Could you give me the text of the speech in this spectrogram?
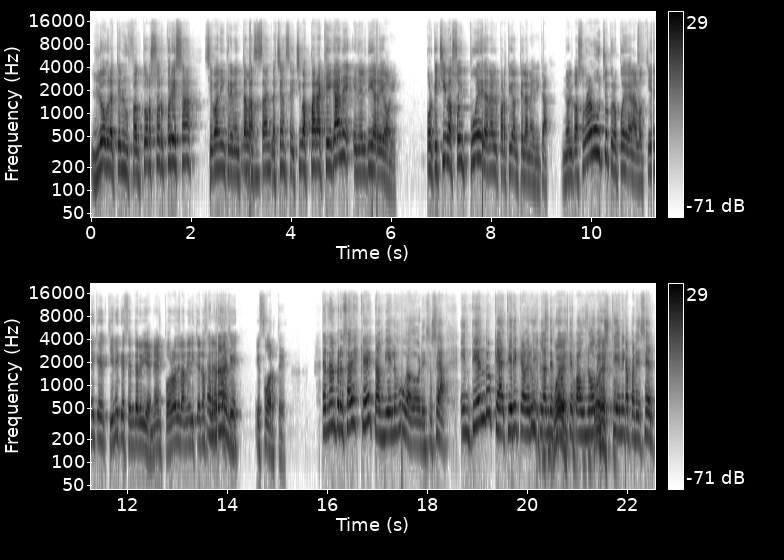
logra tener un factor sorpresa, se van a incrementar las, las chances de Chivas para que gane en el día de hoy. Porque Chivas hoy puede ganar el partido ante el América. No le va a sobrar mucho, pero puede ganarlo. Tiene que, tiene que defender bien. ¿eh? El poder del América en, Hernán. ataque es fuerte. Hernán, pero ¿sabes qué? También los jugadores. O sea, entiendo que tiene que haber un Sí, plan de juego y que Paunovic tiene que aparecer.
